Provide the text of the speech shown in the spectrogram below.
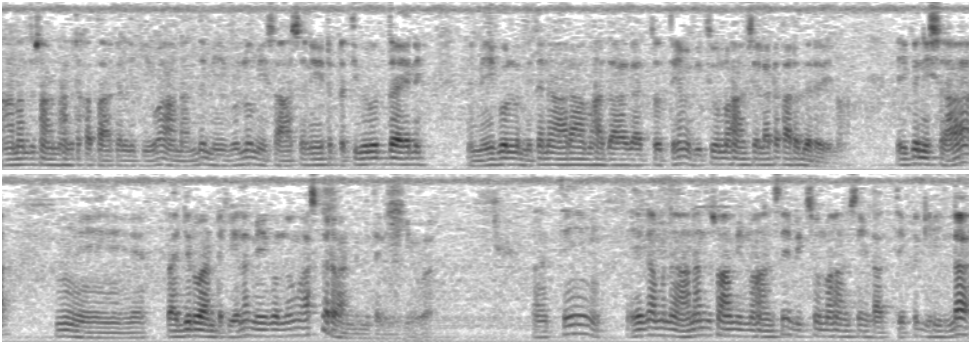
ආනන්ද සාමණේරට කතා කරලා කිව්වා ආනන්ද මේගොල්ලෝ මේ ශාසනයට ප්‍රතිවිරුද්ධ අයනේ මේගොල්ලෝ මෙතන ආරාම හදාගත්තොත් එහෙම වික්ෂුන් වහන්සේලාට කරදර වෙනවා ඒක නිසා මේ රජුරවන්ට කියලා මේගොල්ලෝ අස් කරවන්න මෙතන කිව්වා. ඉතින් ඒ ගමන ආනන්ද ස්වාමීන් වහන්සේ වික්ෂුන් වහන්සේලාත් එක්ක ගිහිල්ලා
